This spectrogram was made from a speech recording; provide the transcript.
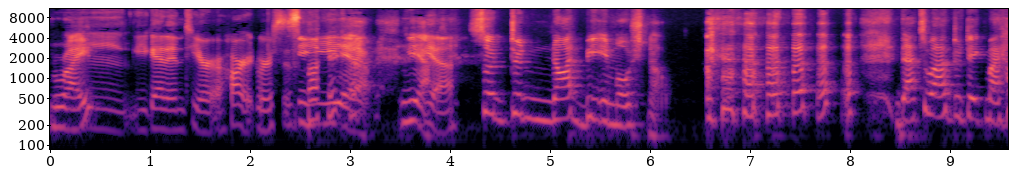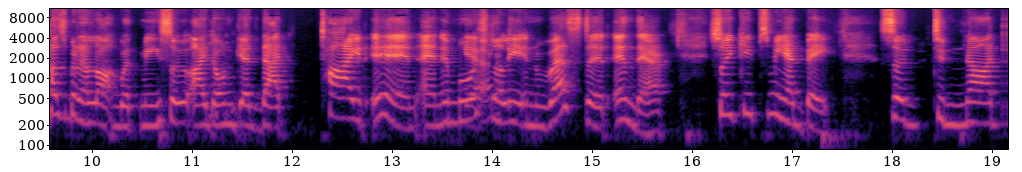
Right? Mm, you get into your heart versus. yeah. yeah. Yeah. So do not be emotional That's why I have to take my husband along with me so I don't get that tied in and emotionally yeah. invested in there. So he keeps me at bay. So to not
